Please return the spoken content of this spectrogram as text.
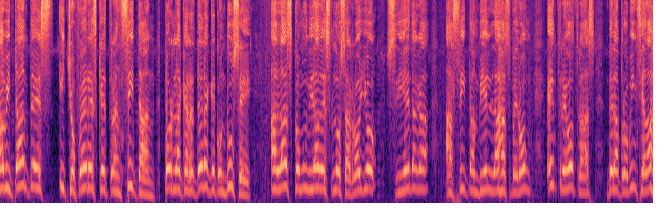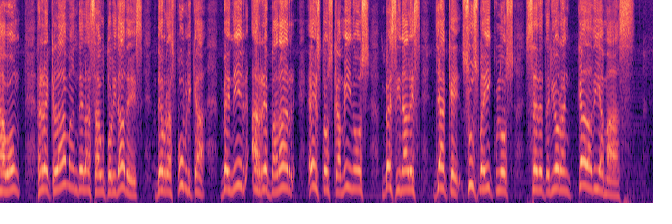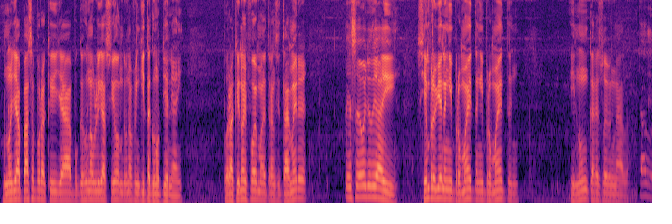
Habitantes y choferes que transitan por la carretera que conduce a las comunidades Los Arroyos, Ciénaga, así también Lajas Perón, entre otras de la provincia de Jabón, reclaman de las autoridades de obras públicas venir a reparar estos caminos vecinales, ya que sus vehículos se deterioran cada día más. Uno ya pasa por aquí ya porque es una obligación de una finquita que uno tiene ahí. Por aquí no hay forma de transitar. Mire, ese hoyo de ahí, siempre vienen y prometen y prometen y nunca resuelven nada.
